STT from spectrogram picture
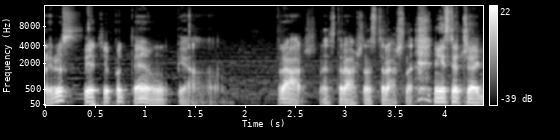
Rosja cię potępia. Straszne, straszne, straszne. Niestety jak,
